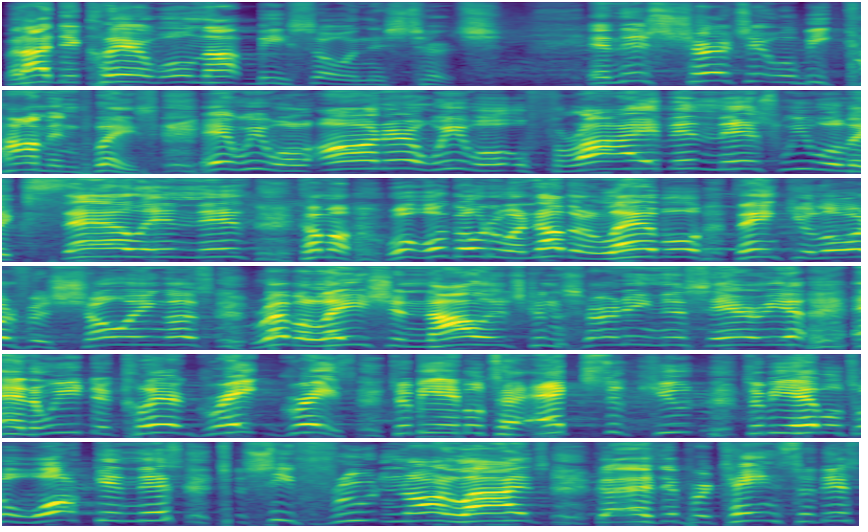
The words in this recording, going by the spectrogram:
But I declare it will not be so in this church. In this church, it will be commonplace. And we will honor, we will thrive in this, we will excel in this. Come on, we'll, we'll go to another level. Thank you, Lord, for showing us revelation knowledge concerning this area. And we declare great grace to be able to execute, to be able to walk in this, to see fruit in our lives as it pertains to this.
